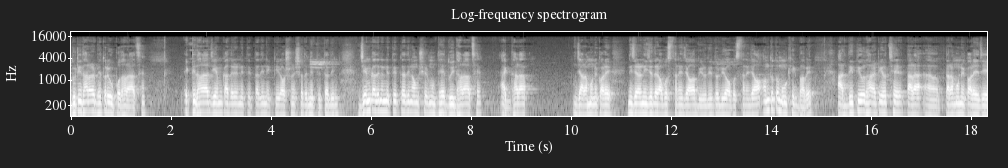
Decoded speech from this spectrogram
দুটি ধারার ভেতরে উপধারা আছে। একটি ধারা জি এম কাদেরের নেতৃত্বাধীন, একটি রওশন এরশাদের নেতৃত্বাধীন। জি এম কাদেরের নেতৃত্বাধীন অংশের মধ্যে দুই ধারা আছে। এক ধারা, যারা মনে করে নিজেরা নিজেদের অবস্থানে যাওয়া, বিরোধী দলীয় অবস্থানে যাওয়া অন্তত মৌখিকভাবে। আর দ্বিতীয় ধারাটি হচ্ছে তারা তারা মনে করে যে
